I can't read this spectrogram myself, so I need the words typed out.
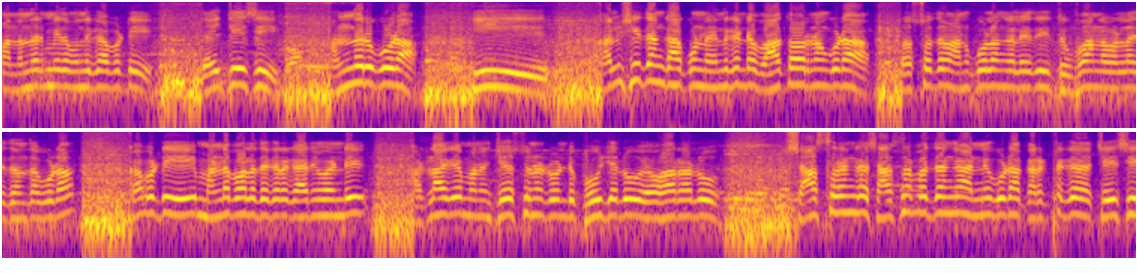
మనందరి మీద ఉంది కాబట్టి దయచేసి అందరూ కూడా ఈ కలుషితం కాకుండా ఎందుకంటే వాతావరణం కూడా ప్రస్తుతం అనుకూలంగా లేదు. ఈ తుఫాన్ల వల్ల ఇదంతా కూడా కాబట్టి మండపాల దగ్గర కానివ్వండి అట్లాగే మనం చేస్తున్నటువంటి పూజలు వ్యవహారాలు శాస్త్రంగా శాస్త్రబద్ధంగా అన్నీ కూడా కరెక్ట్గా చేసి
